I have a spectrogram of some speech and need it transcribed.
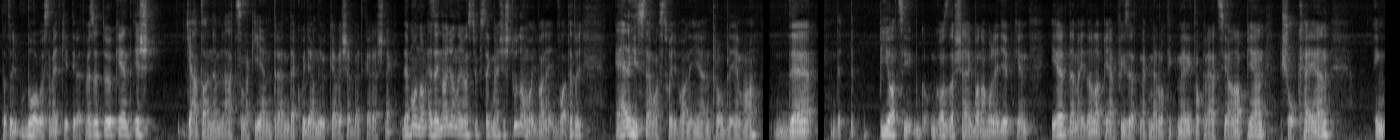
tehát hogy dolgoztam egy-két évet vezetőként, és egyáltalán nem látszanak ilyen trendek, hogy a nők kevesebbet keresnek. De mondom, ez egy nagyon-nagyon szűk szegmens, és tudom, hogy van egy, tehát hogy elhiszem azt, hogy van ilyen probléma, de, de, de piaci gazdaságban, ahol egyébként érdemeid alapján fizetnek meritokrácia alapján, sok helyen, én,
